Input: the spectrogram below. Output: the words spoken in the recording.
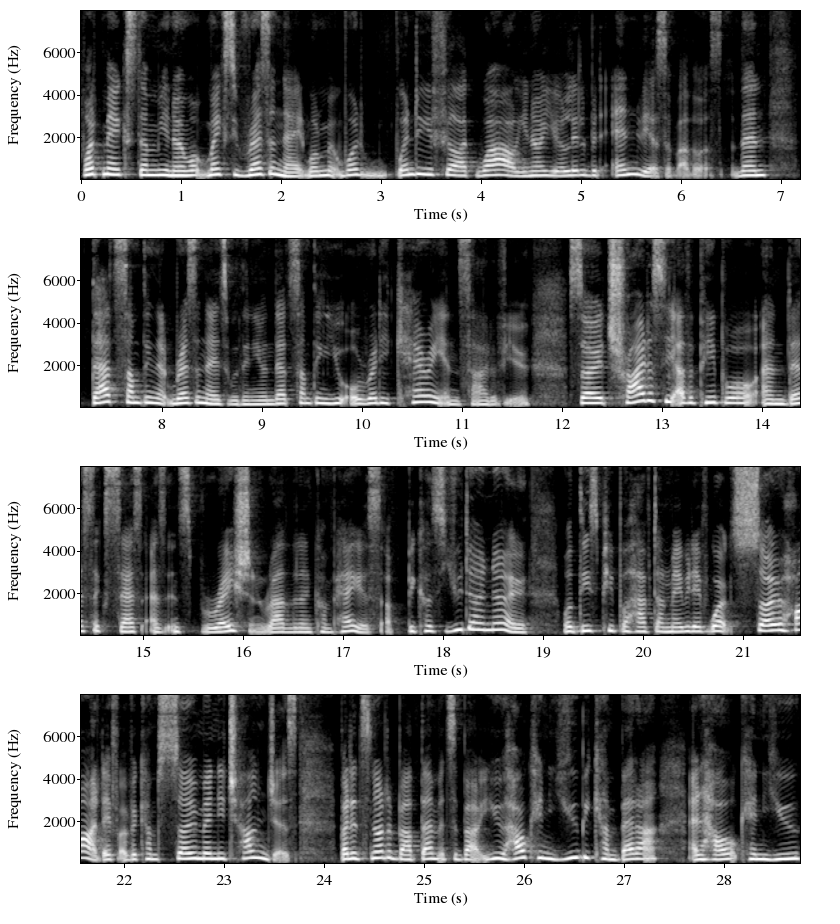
What makes them, you know, what makes you resonate? What, what, when do you feel like, wow, you know, you're a little bit envious of others? Then that's something that resonates within you and that's something you already carry inside of you. So try to see other people and their success as inspiration rather than compare yourself because you don't know what these people have done. Maybe they've worked so hard, they've overcome so many challenges. But it's not about them, it's about you. How can you become better and how can you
